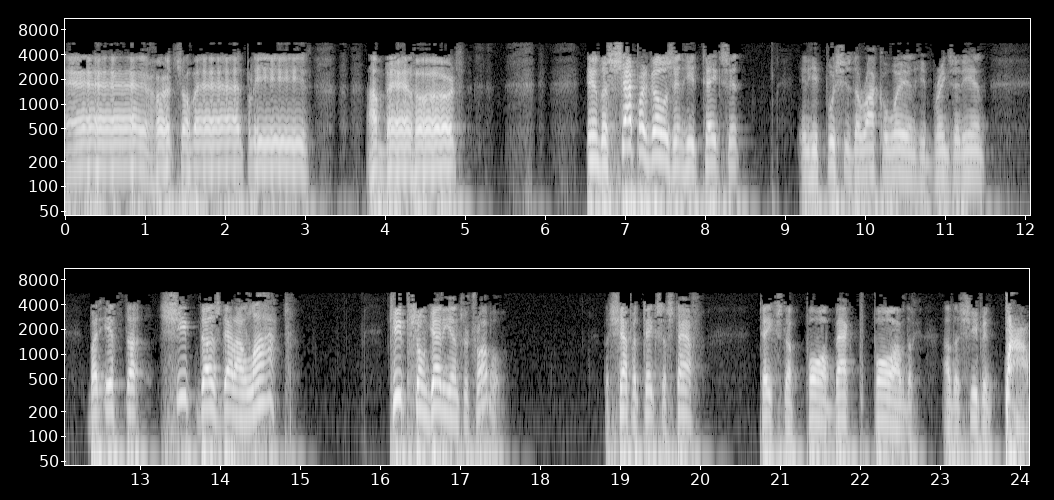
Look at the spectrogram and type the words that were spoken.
Eh, hurt so bad, please. I'm bad hurt. And the shepherd goes and he takes it and he pushes the rock away and he brings it in. But if the sheep does that a lot, keeps on getting into trouble. The shepherd takes a staff, takes the paw, back paw of the, of the sheep and bam,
